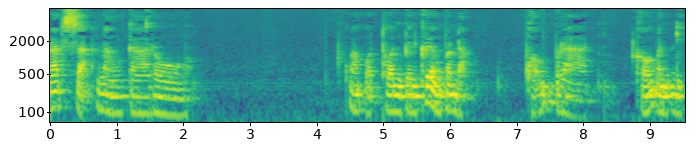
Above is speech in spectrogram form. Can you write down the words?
รัสลังกาโร ความอดทนเป็นเครื่องประดับ ของปราดของบัณฑิต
